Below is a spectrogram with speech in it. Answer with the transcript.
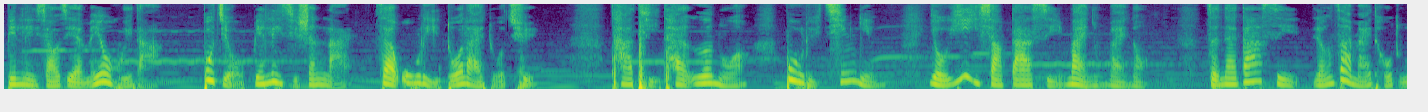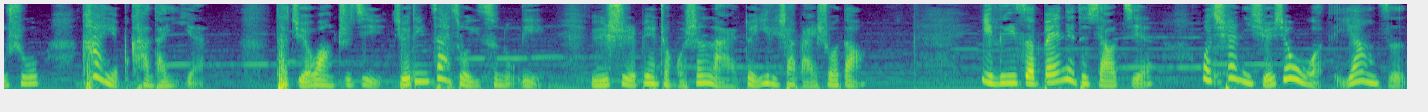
宾利小姐没有回答，不久便立起身来，在屋里踱来踱去。她体态婀娜，步履轻盈，有意向达西卖弄卖弄。怎奈达西仍在埋头读书，看也不看他一眼。他绝望之际，决定再做一次努力，于是便转过身来对伊丽莎白说道：“伊丽莎贝内特小姐，我劝你学学我的样子，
